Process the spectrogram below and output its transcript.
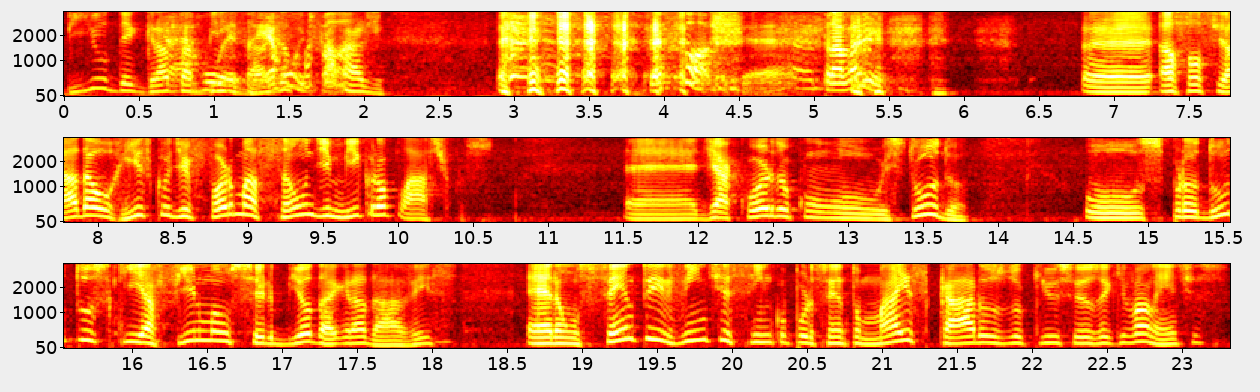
biodegradabilidade Cara, ruim, essa aí é é, sacanagem. Isso é foda, isso é travaria. É, associada ao risco de formação de microplásticos. É, de acordo com o estudo, os produtos que afirmam ser biodegradáveis eram 125% mais caros do que os seus equivalentes.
